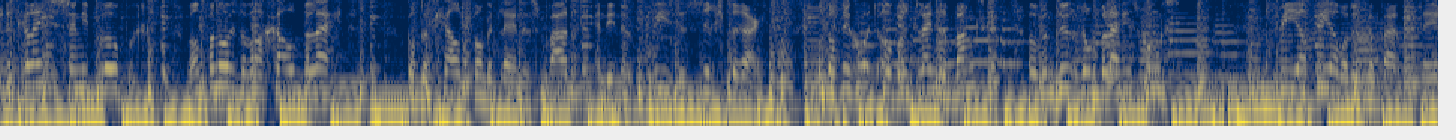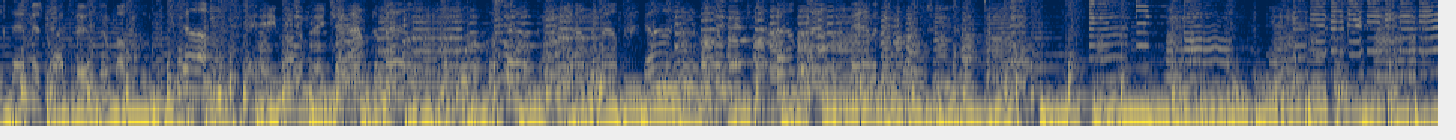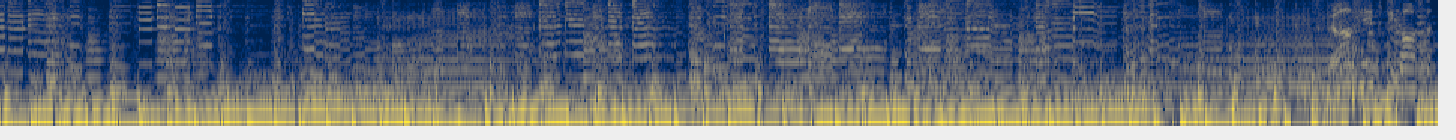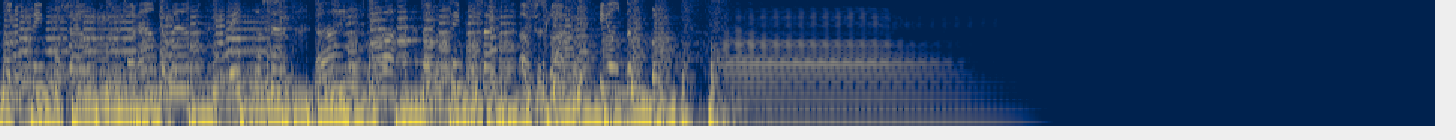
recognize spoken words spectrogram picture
De kleintjes zijn niet proper, want van ons is er wat geld belegd. komt het geld van de kleine spaarder in die vieze cirk terecht. Want dat nu gooit over een kleiner bankje, over een duurzaam beleggingsfonds. Via via wordt het geperverteerd en misbruikt de platsfonds. Ja, ons een beetje rendement, een procent rendement. Ja, ons een beetje rendement en we doen 10%. Ja, geef die gasten 110% of ze sluiten heel de boel.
